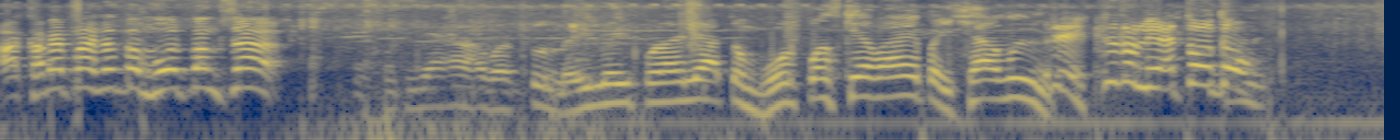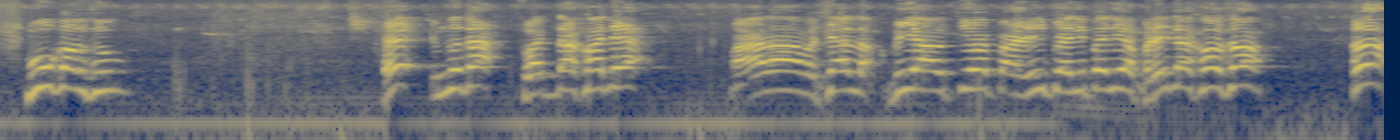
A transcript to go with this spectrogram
આ ખબર પાસે તો મોર પંખ છે. આ વસ્તુ લઈ લઈ પડે લ્યા તો મોર પંચ કહેવાય પૈસા આવે. એટલું તો લેતો હતો. હું કહું છું? હે એમને તા સ્વાદ નાખવા દે. મારા વચ્ચે લક્ષ્મી આવતી હોય પાછી પેલી પેલી અભરાઈ નાખો છો. હા?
